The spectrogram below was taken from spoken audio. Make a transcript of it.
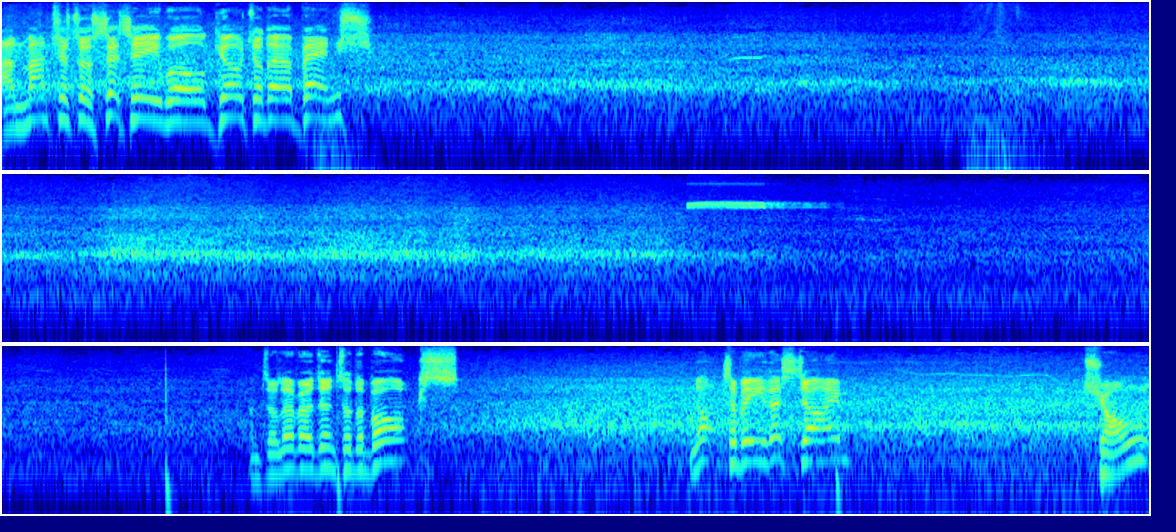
And Manchester City will go to their bench. And delivered into the box. Not to be this time. Chong.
